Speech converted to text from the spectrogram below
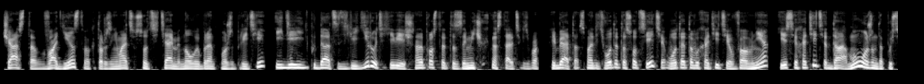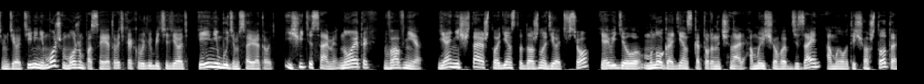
часто в агентство, которое занимается соцсетями, новый бренд может прийти и пытаться делегировать эти вещи. Надо просто это замечать на старте. Типа, ребята, смотрите, вот это соцсети, вот это вы хотите вовне. Если хотите, да, мы можем, допустим, делать. Или не можем, можем посоветовать, как вы любите делать. Или не будем советовать. Ищите сами. Но это вовне. Я не считаю, что агентство должно делать все. Я видел много агентств, которые начинали, а мы еще веб-дизайн, а мы вот еще что-то.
